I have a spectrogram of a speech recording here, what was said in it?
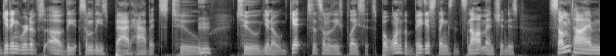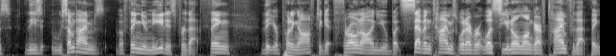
getting rid of of the some of these bad habits to Mm-hmm. to you know get to some of these places. But one of the biggest things that's not mentioned is sometimes these sometimes the thing you need is for that thing that you're putting off to get thrown on you, but seven times whatever it was, so you no longer have time for that thing.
